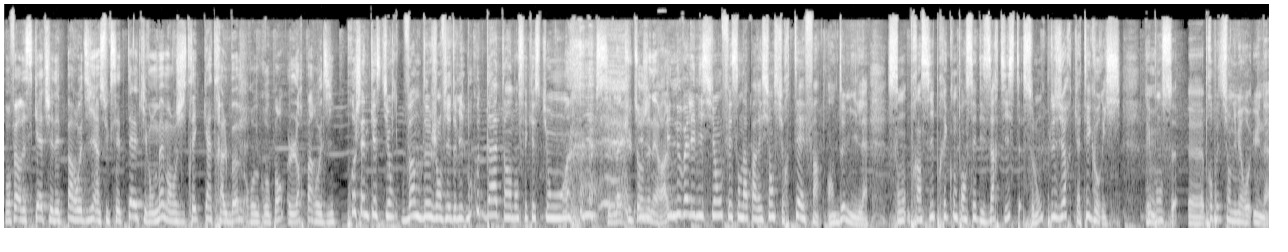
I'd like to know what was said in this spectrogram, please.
vont faire des sketchs et des parodies, un succès tel qu'ils vont même enregistrer quatre albums regroupant leurs parodies. Prochaine question, 22 janvier 2000. Beaucoup de dates hein, dans ces questions. C'est de la culture générale. Une nouvelle émission fait son apparition sur TF1 en 2000. Son principe récompenser des artistes selon plusieurs catégories. Réponse euh, proposition numéro 1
